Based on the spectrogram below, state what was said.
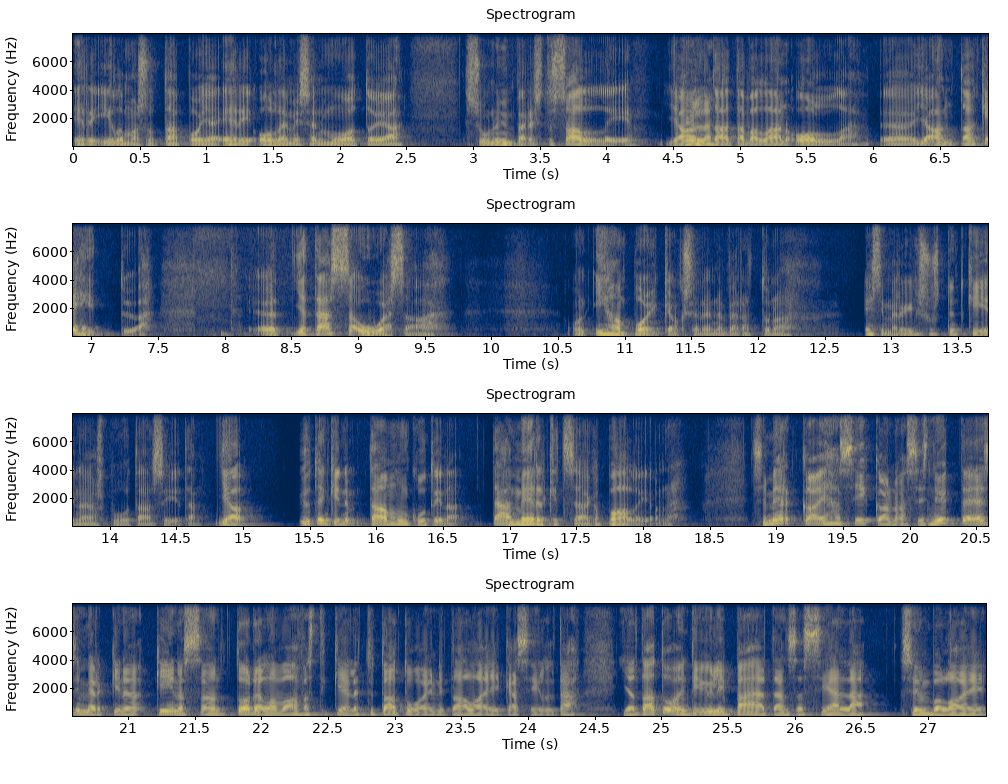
eri ilmaisutapoja, eri olemisen muotoja sun ympäristö sallii ja Kyllä. antaa tavallaan olla ja antaa kehittyä. Ja tässä USA on ihan poikkeuksellinen verrattuna esimerkiksi just nyt Kiina, jos puhutaan siitä. Ja jotenkin tämä on mun kutina, tämä merkitsee aika paljon – se merkkaa ihan sikana. Siis nyt esimerkkinä Kiinassa on todella vahvasti kielletty tatuoinnit alaikäisiltä. Ja tatuointi ylipäätänsä siellä symboloi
